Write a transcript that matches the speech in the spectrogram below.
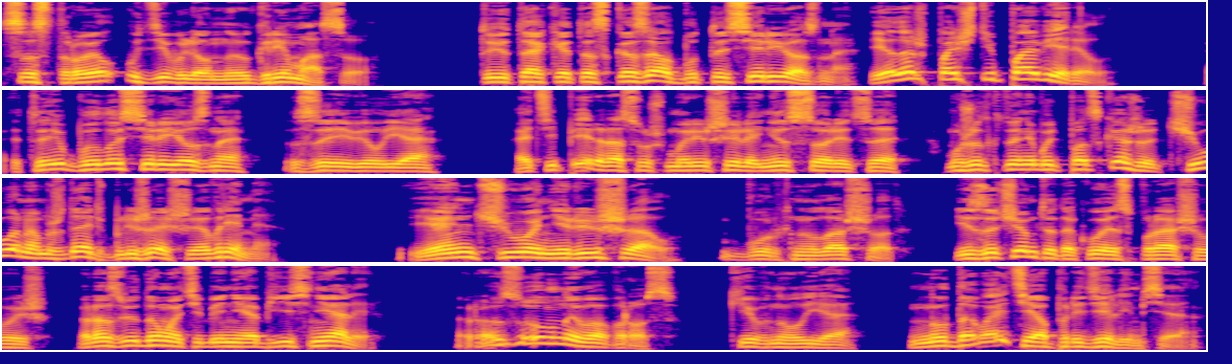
состроил удивленную гримасу. «Ты так это сказал, будто серьезно. Я даже почти поверил». «Это и было серьезно», — заявил я. «А теперь, раз уж мы решили не ссориться, может, кто-нибудь подскажет, чего нам ждать в ближайшее время?» «Я ничего не решал», — буркнул Ашот. «И зачем ты такое спрашиваешь? Разве дома тебе не объясняли?» «Разумный вопрос», — кивнул я. «Ну, давайте определимся.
